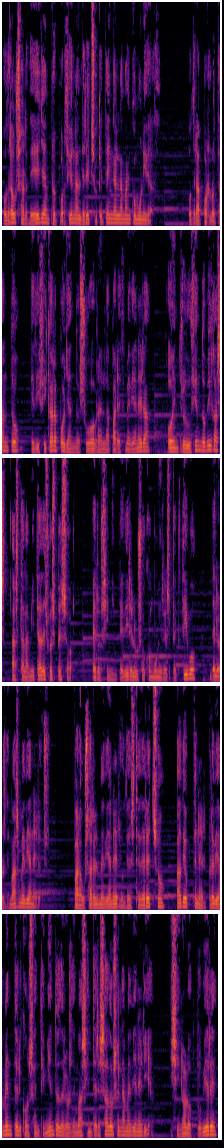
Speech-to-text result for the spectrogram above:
podrá usar de ella en proporción al derecho que tenga en la mancomunidad. Podrá, por lo tanto, edificar apoyando su obra en la pared medianera o introduciendo vigas hasta la mitad de su espesor, pero sin impedir el uso común y respectivo de los demás medianeros. Para usar el medianero de este derecho, ha de obtener previamente el consentimiento de los demás interesados en la medianería, y si no lo obtuviere,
